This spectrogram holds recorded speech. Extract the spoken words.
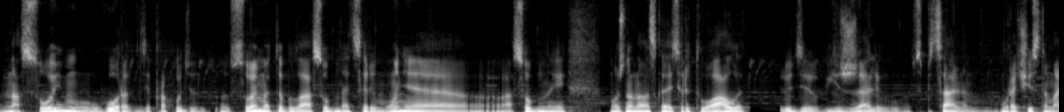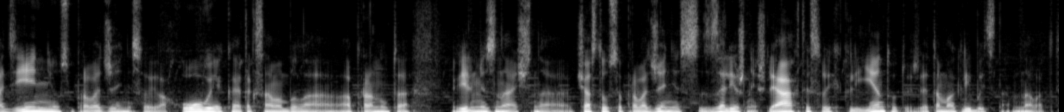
на сойм у горад дзе праходзіў сойм. Это была асобная цырымонія асобны можна нават сказаць рытуалы людзі в'язджалі ў спецыяльным урачыстым адзенні ў суправаджэнні сваёй аховы якая таксама была апранута вельмі значна часто ў суправаджэнні з залежнай шляхты сваіх кліентаў то есть это маглі быць там нават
